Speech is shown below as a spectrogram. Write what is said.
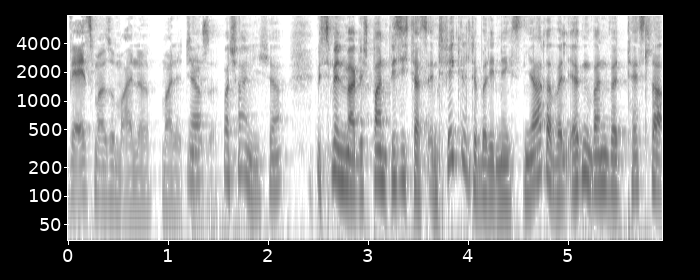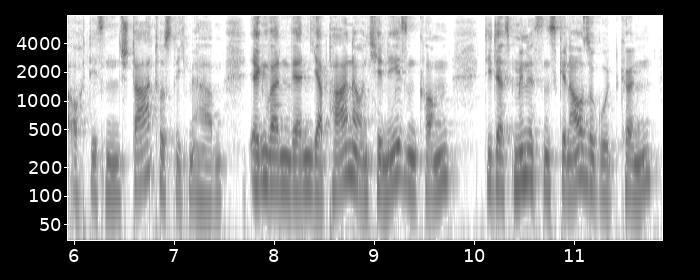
Wäre jetzt mal so meine, meine Ja, These. wahrscheinlich, ja. Ich bin mal gespannt, wie sich das entwickelt über die nächsten Jahre, weil irgendwann wird Tesla auch diesen Status nicht mehr haben. Irgendwann werden Japaner und Chinesen kommen, die das mindestens genauso gut können.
